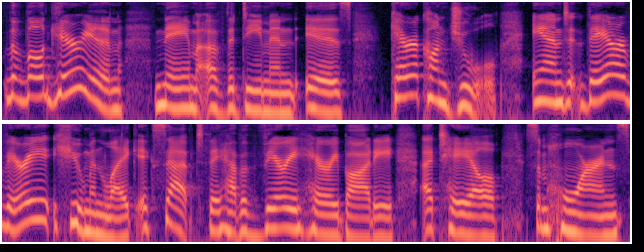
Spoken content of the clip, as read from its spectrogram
the Bulgarian name of the demon is Karakondzhul, and they are very human like, except they have a very hairy body, a tail, some horns,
